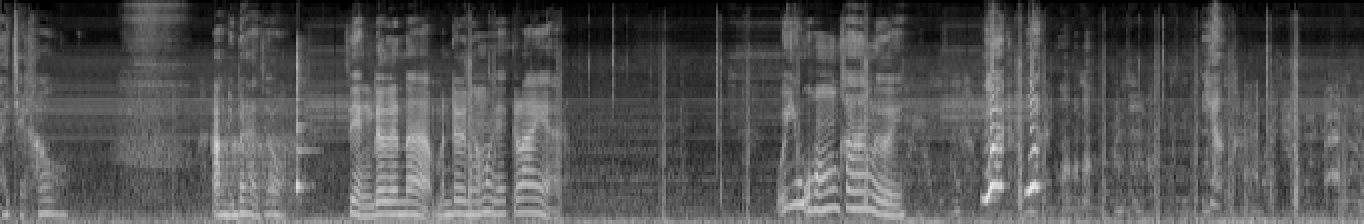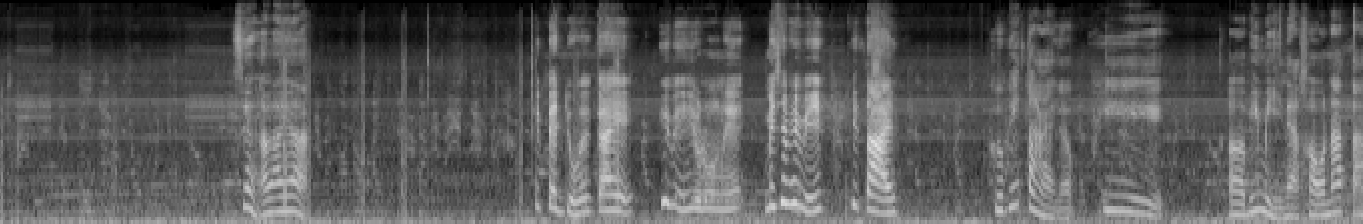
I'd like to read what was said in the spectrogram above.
หายใจเข้าอ้าวนี่ปัญหาจะออกเสียงเดินอะ มันเดินเข้ามาใกล้ๆอะอุ้ยอยู่ห้องข้างเลยว้าว้ายังเสียงอะไรอะ พี่เป็ดอยู่ใกล้ๆ พี่หมีอยู่ตรงนี้ ไม่ใช่พี่หมี พี่ตาย คือพี่ตายกับพี่ เออพี่หมีเนี่ยเขาหน้าตา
